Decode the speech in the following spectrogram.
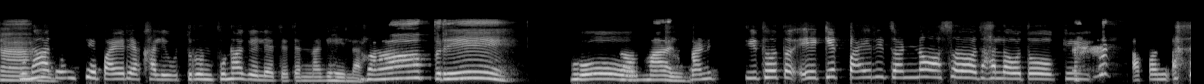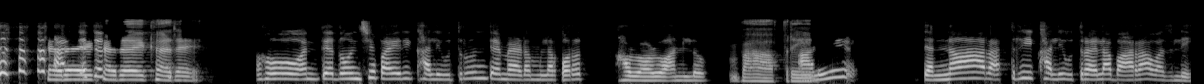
हा पुन्हा दोनशे पायऱ्या खाली उतरून पुन्हा गेल्या त्या त्यांना घ्यायला. बाप रे हो. कमाल. आणि तिथं तर एक एक पायरी चढणं असं झालं होतं की आपण खरंय खरंय खरंय. हो आणि त्या दोनशे पायरी खाली उतरून त्या मॅडमला परत हळूहळू आणलं. बाप रे आणि त्यांना रात्री खाली उतरायला बारा वाजले.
